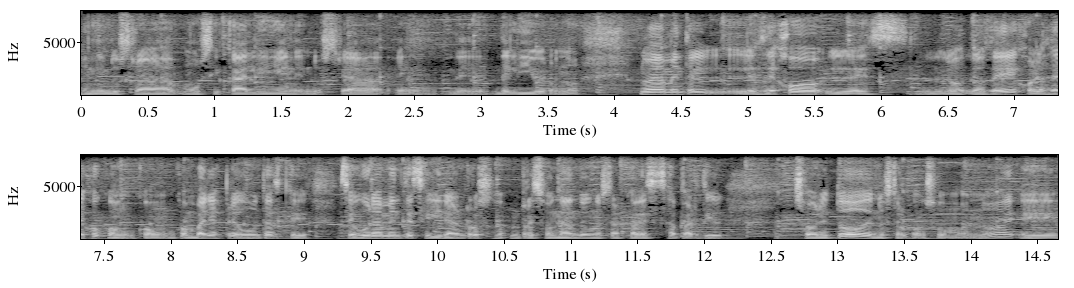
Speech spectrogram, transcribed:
en la industria musical y en la industria eh, del libro. ¿no? Nuevamente les dejo, les, los, dejo, las dejo con, con, varias preguntas que seguramente seguirán resonando en nuestras cabezas a partir sobre todo de nuestro consumo. ¿no? Eh,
